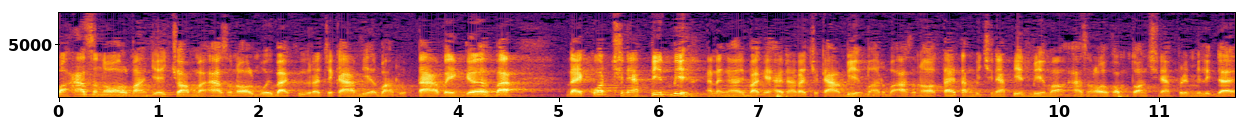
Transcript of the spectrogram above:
បស់ Arsenal បាទនិយាយចំមក Arsenal មួយបាទគឺរជ្ជកាលមាសរបស់ Rota Wenger បាទដែលគាត់ឈ្នះពានមាសអាហ្នឹងហើយបាទគេហៅថារជ្ជកាលមាសបាទរបស់ Arsenal តែតាំងពីឈ្នះពានមាសមក Arsenal ក៏មិនទាន់ឈ្នះ Premier League ដែរ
